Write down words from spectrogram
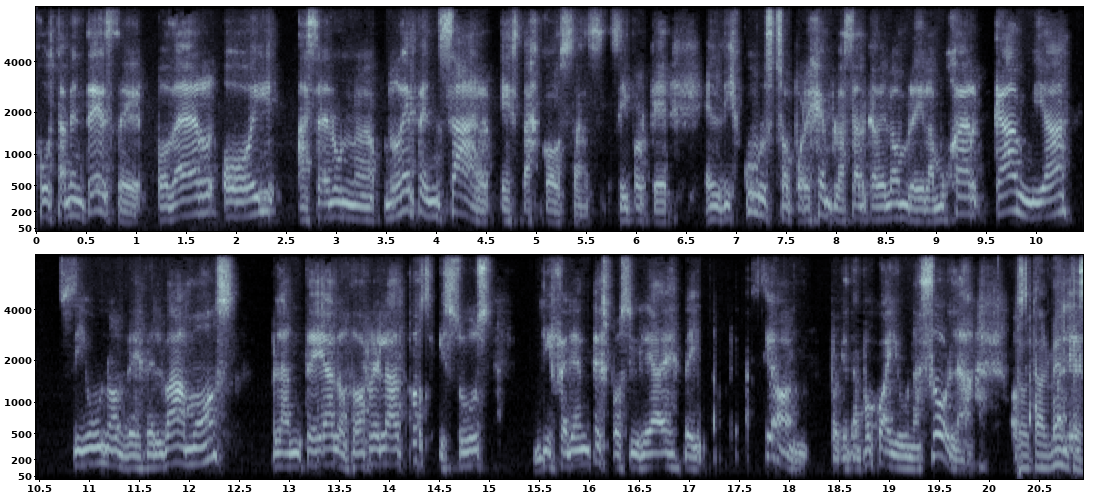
justamente ese, poder hoy hacer un repensar estas cosas, ¿sí? Porque el discurso, por ejemplo, acerca del hombre y la mujer cambia si uno desde el vamos plantea los dos relatos y sus diferentes posibilidades de interpretación, porque tampoco hay una sola. Totalmente.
